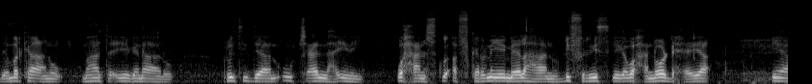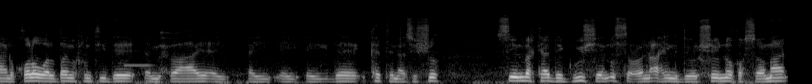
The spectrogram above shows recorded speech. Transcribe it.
de markaa aanu maanta iyagana aanu runtii dee aanu u jecelnahay inay waxaan isku afgaranayay meelaha aanu differencega waxaa noo dhexeeya in aanu qolo walba runtii dee muxuu ahaye ay dee ka tanaasusho si in markaa dee guusheen u soconno ah inay doorashooyin noo qabsoomaan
